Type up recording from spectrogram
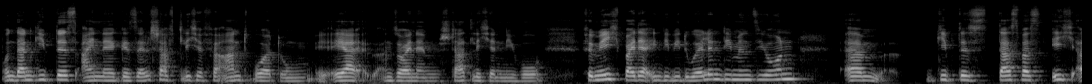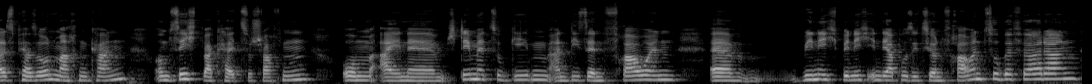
und dann gibt es eine gesellschaftliche Verantwortung, eher an so einem staatlichen Niveau. Für mich bei der individuellen Dimension ähm, gibt es das, was ich als Person machen kann, um Sichtbarkeit zu schaffen, um eine Stimme zu geben an diesen Frauen. Ähm, bin ich, bin ich in der Position, Frauen zu befördern?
